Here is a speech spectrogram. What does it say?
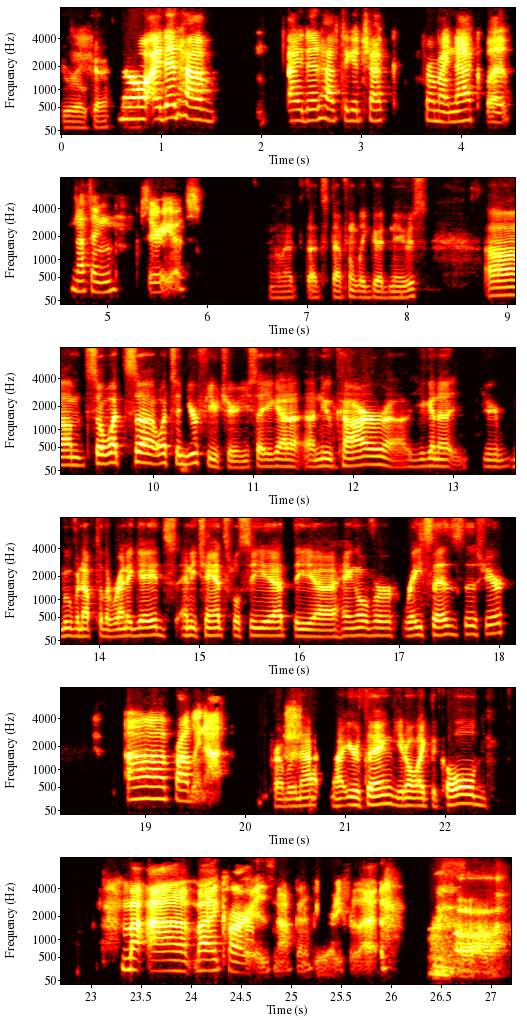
You were okay. No, I did have, I did have to get checked for my neck, but nothing serious. Well, that's that's definitely good news. Um, so what's uh, what's in your future? You say you got a, a new car. Uh, you're gonna you're moving up to the Renegades. Any chance we'll see you at the uh, Hangover races this year? Uh, probably not. Probably not. Not your thing. You don't like the cold. My uh, my car is not going to be ready for that. Ah,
